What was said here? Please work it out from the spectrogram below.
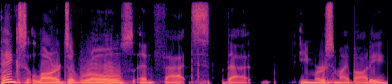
Thanks, lards of rolls and fats that immerse my body.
